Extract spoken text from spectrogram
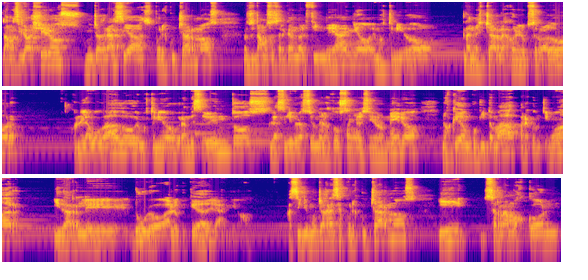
Damas y caballeros, muchas gracias por escucharnos. Nos estamos acercando al fin de año. Hemos tenido grandes charlas con el observador, con el abogado. Hemos tenido grandes eventos. La celebración de los dos años del señor Hornero. Nos queda un poquito más para continuar y darle duro a lo que queda del año. Así que muchas gracias por escucharnos. Y cerramos con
